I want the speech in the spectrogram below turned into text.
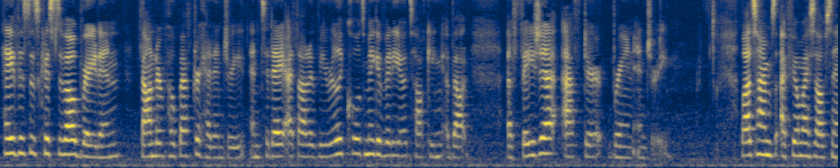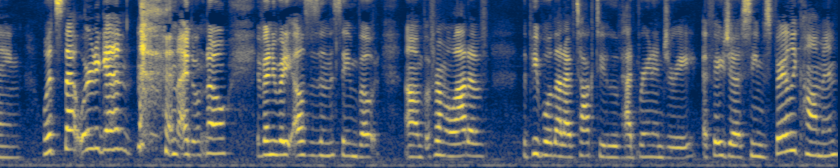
Hey, this is Cristabelle Braden, founder of Hope After Head Injury, and today I thought it'd be really cool to make a video talking about aphasia after brain injury. A lot of times I feel myself saying, What's that word again? and I don't know if anybody else is in the same boat, um, but from a lot of the people that I've talked to who've had brain injury, aphasia seems fairly common.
